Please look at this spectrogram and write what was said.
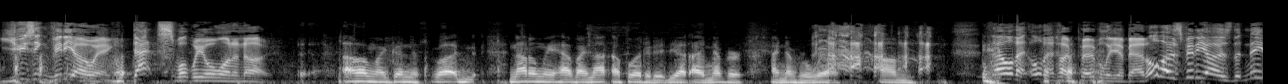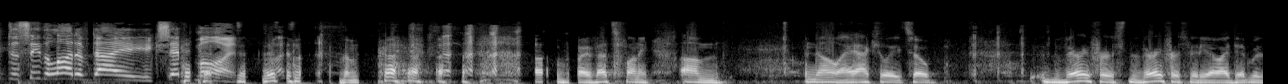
using VideoEgg? That's what we all want to know. Oh my goodness. Well, n- not only have I not uploaded it yet, I never, I never will. Um, all that, all that hyperbole about all those videos that need to see the light of day, except mine. this right? is not them. oh boy, that's funny. Um, no, I actually so the very first the very first video I did was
